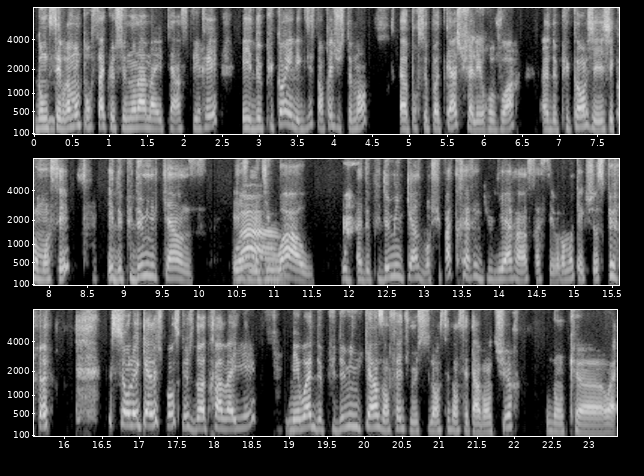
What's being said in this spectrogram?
Donc, c'est vraiment pour ça que ce nom-là m'a été inspiré. Et depuis quand il existe, en fait, justement, euh, pour ce podcast, je suis allée revoir depuis quand j'ai commencé. Et depuis 2015. Et je me dis Waouh depuis 2015. Bon, je ne suis pas très régulière, hein, ça c'est vraiment quelque chose que sur lequel je pense que je dois travailler. Mais ouais, depuis 2015, en fait, je me suis lancée dans cette aventure. Donc, euh, ouais.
